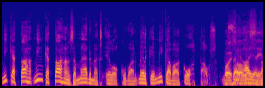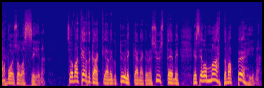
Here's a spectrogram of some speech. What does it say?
mikä tah, minkä tahansa Mad Max-elokuvan melkein mikä vaan kohtaus, voisi olla, ajeta, voisi olla siinä. Se on vaan kerta kaikkiaan niin tyylikkään näköinen systeemi, ja siellä on mahtava pöhinä.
